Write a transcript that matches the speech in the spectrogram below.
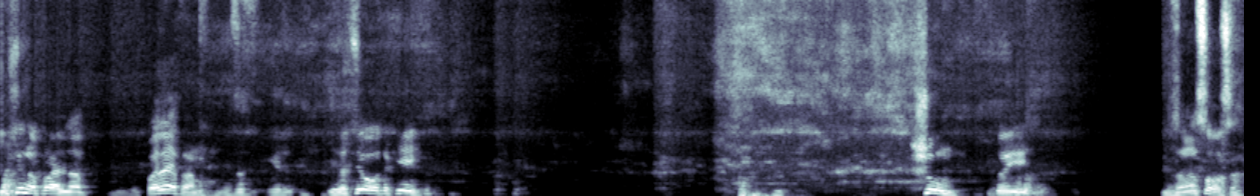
Машина правильно пере там, і за, і, і за цього такий шум стоїть. За насоса.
